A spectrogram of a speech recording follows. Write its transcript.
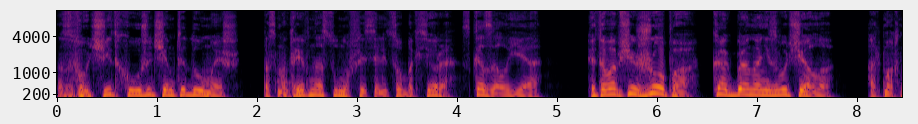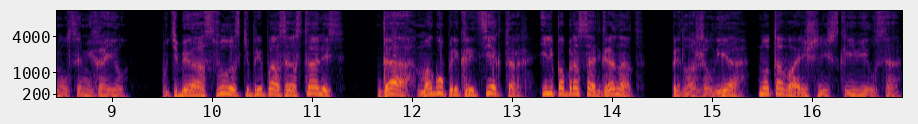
Звучит хуже, чем ты думаешь», — посмотрев на осунувшееся лицо боксера, сказал я. «Это вообще жопа, как бы она ни звучала», — отмахнулся Михаил. «У тебя с вылазки припасы остались?» «Да, могу прикрыть сектор или побросать гранат», — предложил я, но товарищ лишь скривился.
